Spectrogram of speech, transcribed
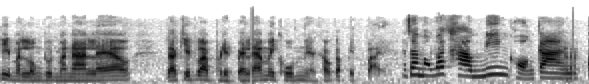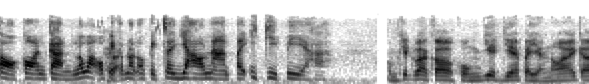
ที่มันลงทุนมานานแล้ว แล้วคิดว่าผลิตไปแล้วไม่คุ้มเนี่ยเขาก็ปิดไป อาจารย์มองว่าทามมิ่งของการครับต่อกรกัน ระหว่างโอเปกครับกับนอนโอเปกจะยาวนานไปอีกกี่ปีอะคะ ผมคิดว่าก็คงยืดเยื้อไปอย่างน้อยก็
